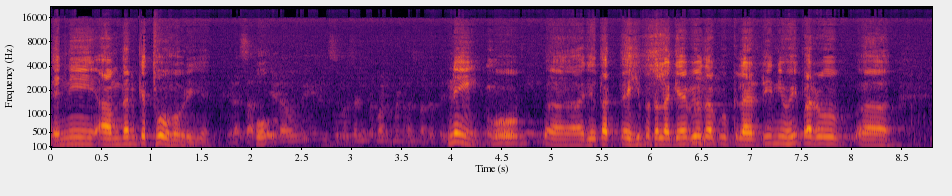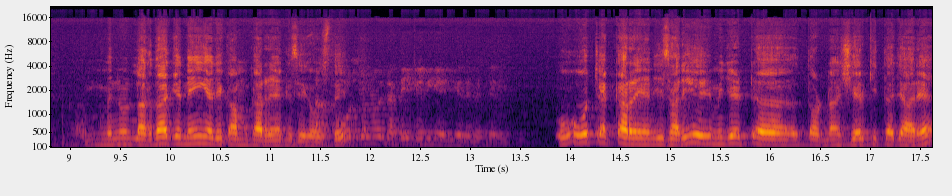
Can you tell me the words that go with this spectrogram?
ਇੰਨੀ ਆਮਦਨ ਕਿੱਥੋਂ ਹੋ ਰਹੀ ਹੈ। ਜਿਹੜਾ ਸਰ ਉਹ ਜਿਹੜਾ ਉਹ ਵੀ ਸਿਵਲ ਸਰਜਨ ਡਿਪਾਰਟਮੈਂਟ ਨਾਲ ਸੰਬੰਧਿਤ ਹੈ। ਨਹੀਂ ਉਹ ਅਜੇ ਤੱਕ ਤਾਂ ਇਹੀ ਪਤਾ ਲੱਗਿਆ ਵੀ ਉਹਦਾ ਕੋਈ ਕਲੈਰਿਟੀ ਨਹੀਂ ਹੋਈ ਪਰ ਉਹ ਮੈਨੂੰ ਲੱਗਦਾ ਕਿ ਨਹੀਂ ਅਜੇ ਕੰਮ ਕਰ ਰਿਹਾ ਕਿਸੇ ਉਸ ਤੇ। ਉਹ ਉਹ ਚੈੱਕ ਕਰ ਰਹੇ ਹਾਂ ਜੀ ਸਾਰੀ ਇਮੀਡੀਏਟ ਤੁਹਾਡੇ ਨਾਲ ਸ਼ੇਅਰ ਕੀਤਾ ਜਾ ਰਿਹਾ।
